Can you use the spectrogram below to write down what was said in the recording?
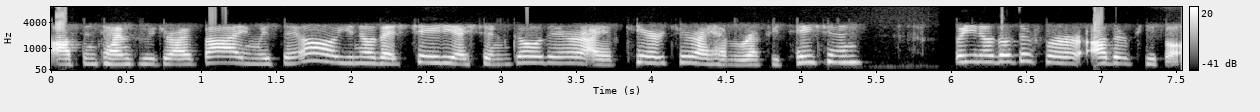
Oftentimes we drive by and we say, oh, you know, that's shady. I shouldn't go there. I have character. I have a reputation. But, you know, those are for other people.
